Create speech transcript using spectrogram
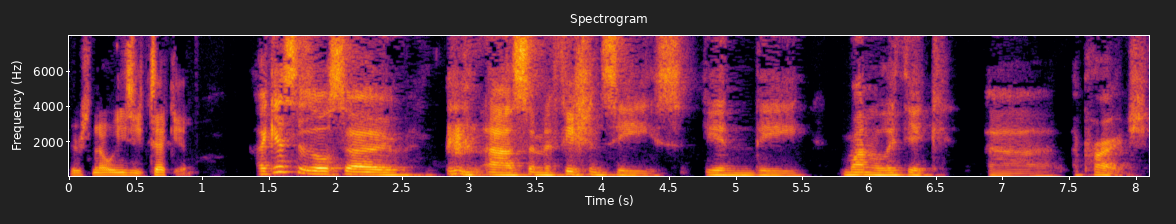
there's no easy ticket. I guess there's also uh, some efficiencies in the monolithic uh, approach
